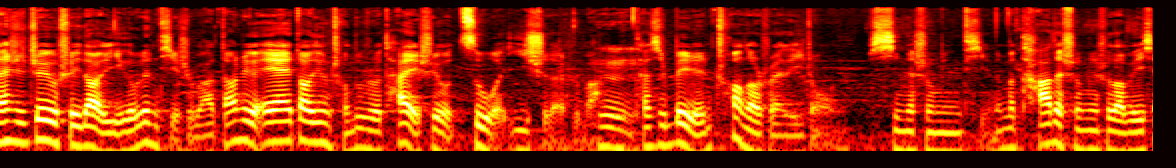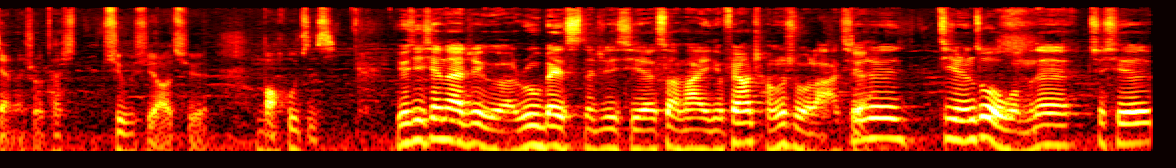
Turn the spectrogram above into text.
但是这又涉及到一个问题，是吧？当这个 AI 到一定程度的时候，它也是有自我意识的，是吧？嗯，它是被人创造出来的一种新的生命体。那么它的生命受到危险的时候，它需不需要去保护自己？尤其现在这个 rule base 的这些算法已经非常成熟了。其实机器人做我们的这些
